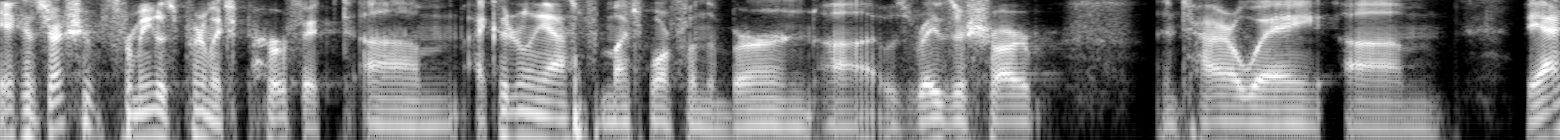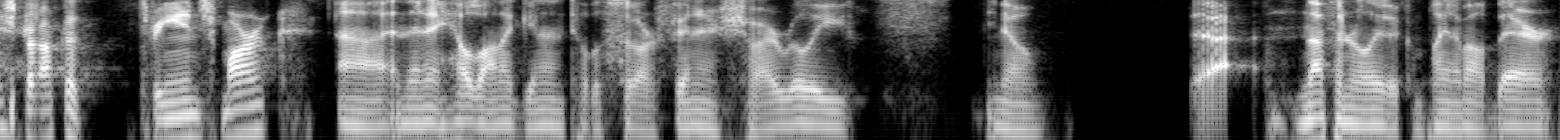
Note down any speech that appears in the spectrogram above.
Yeah, construction for me was pretty much perfect. Um, I couldn't really ask for much more from the burn. Uh, it was razor sharp entire way. Um, the ash dropped a three inch mark, uh, and then it held on again until the cigar finished. So I really, you know, uh, nothing really to complain about there.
